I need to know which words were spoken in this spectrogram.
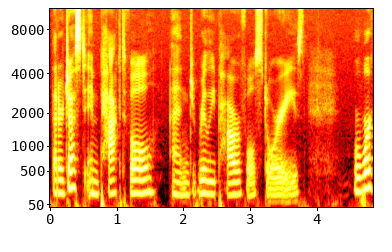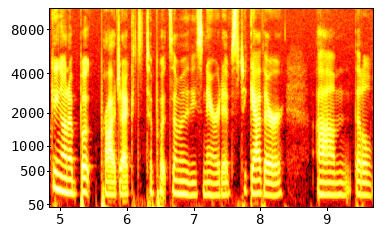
that are just impactful and really powerful stories. We're working on a book project to put some of these narratives together um, that'll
